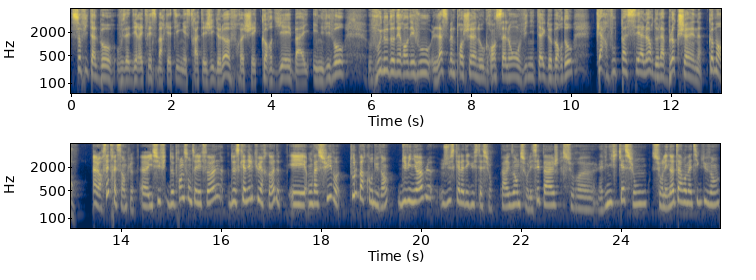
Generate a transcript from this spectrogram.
Sophie Talbot, vous êtes directrice marketing et stratégie de l'offre chez Cordier by InVivo. Vous nous donnez rendez-vous la semaine prochaine au Grand Salon Vinitech de Bordeaux, car vous passez à l'heure de la blockchain. Comment? Alors c'est très simple. Euh, il suffit de prendre son téléphone, de scanner le QR code et on va suivre tout le parcours du vin, du vignoble jusqu'à la dégustation. Par exemple sur les cépages, sur euh, la vinification, sur les notes aromatiques du vin,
